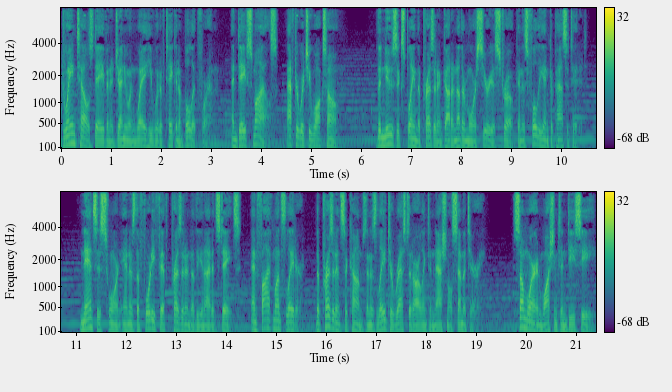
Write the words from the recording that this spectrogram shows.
Dwayne tells Dave in a genuine way he would have taken a bullet for him, and Dave smiles, after which he walks home. The news explain the president got another more serious stroke and is fully incapacitated. Nance is sworn in as the 45th President of the United States, and five months later, the president succumbs and is laid to rest at Arlington National Cemetery. Somewhere in Washington, D.C.,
